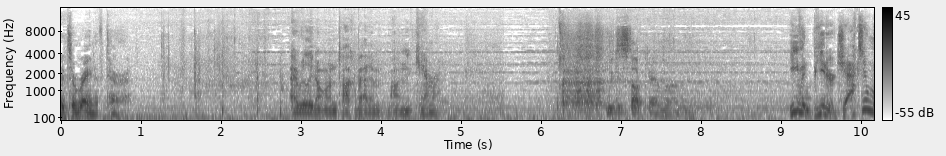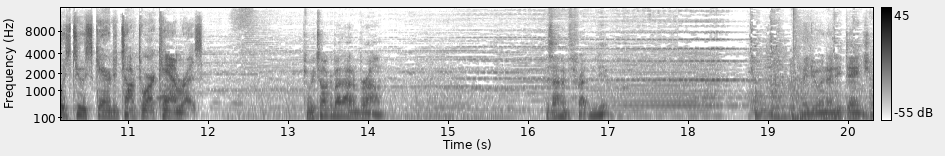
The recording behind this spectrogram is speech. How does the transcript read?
It's a reign of terror. I really don't want to talk about him on the camera. We can stop camera on it. Even Peter Jackson was too scared to talk to our cameras. Can we talk about Adam Brown? Has Adam threatened you? Are you in any danger?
